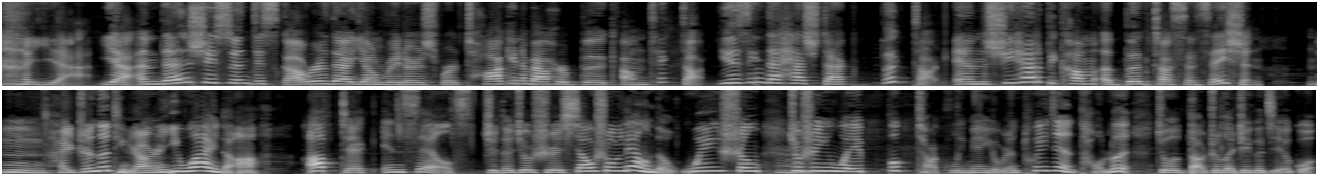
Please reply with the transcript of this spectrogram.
yeah, yeah. And then she soon discovered that young readers were talking about her book on TikTok using the hashtag BookTok, and she had become a BookTok sensation. 嗯，还真的挺让人意外的啊。 Uptick in sales 指的就是销售量的微升，嗯、就是因为 BookTok 里面有人推荐讨论，就导致了这个结果。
